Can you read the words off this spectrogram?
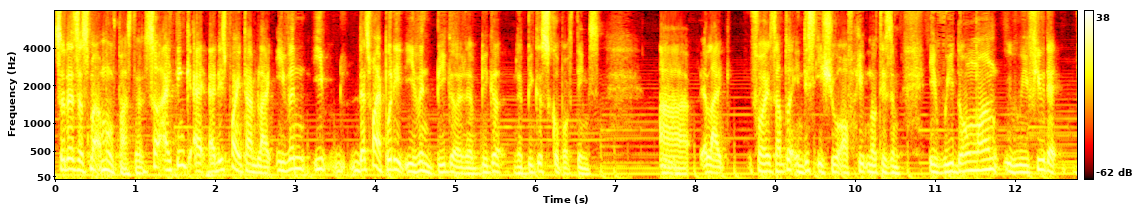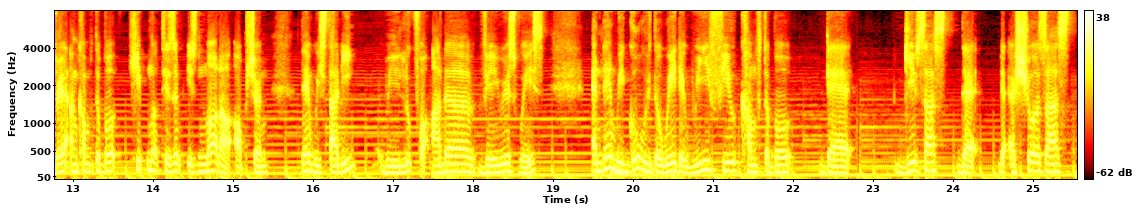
So that's a smart move, Pastor. So I think at, at this point in time, like even, ev that's why I put it even bigger, the bigger the bigger scope of things. Uh, like for example, in this issue of hypnotism, if we don't want, we feel that very uncomfortable, hypnotism is not our option. Then we study, we look for other various ways, and then we go with the way that we feel comfortable, that gives us that that assures us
